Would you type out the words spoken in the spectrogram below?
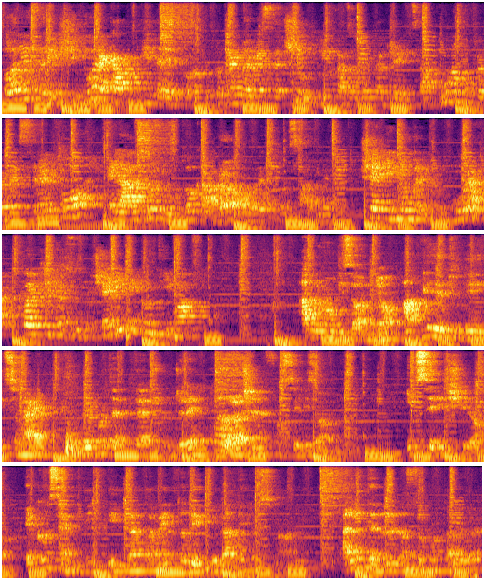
Ora inserisci due recap di telefono che potrebbero esserci utili in caso di emergenza. Uno potrebbe essere il tuo e l'altro un tuo caro o responsabile. Avremo bisogno anche del tuo indirizzo mail per poterti raggiungere qualora ce ne fosse bisogno. Inseriscilo e consenti il trattamento dei tuoi dati personali all'interno del nostro portale web.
